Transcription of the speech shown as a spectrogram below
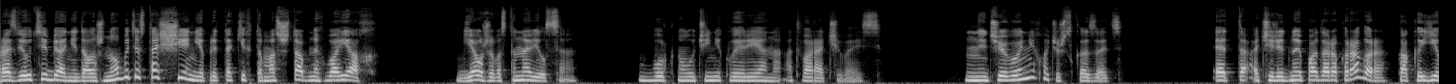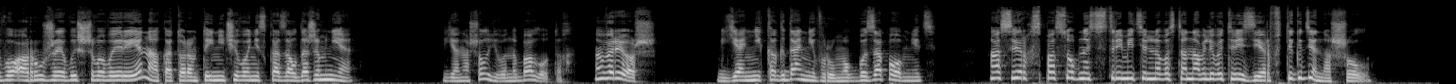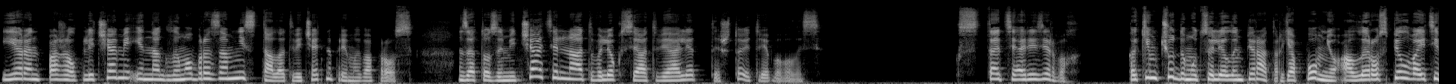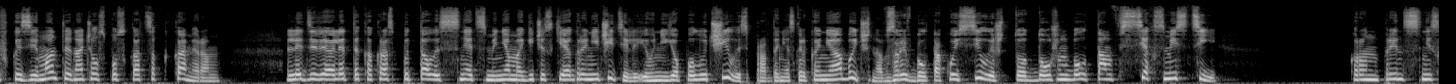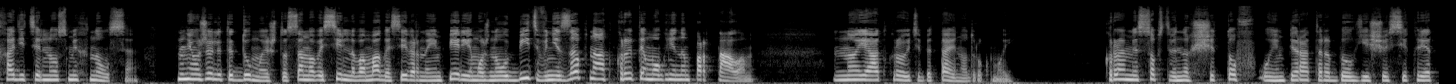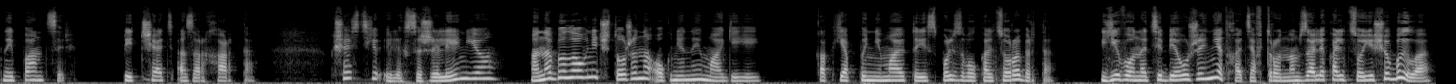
Разве у тебя не должно быть истощения при таких-то масштабных боях? Я уже восстановился, буркнул ученик Вейриана, отворачиваясь. Ничего не хочешь сказать? Это очередной подарок Рагора, как и его оружие высшего Вейриена, о котором ты ничего не сказал даже мне. Я нашел его на болотах. Врешь. Я никогда не вру, мог бы запомнить. А сверхспособность стремительно восстанавливать резерв ты где нашел?» Ерен пожал плечами и наглым образом не стал отвечать на прямой вопрос. Зато замечательно отвлекся от Виолетты, что и требовалось. «Кстати, о резервах. Каким чудом уцелел император? Я помню, Аллер успел войти в каземат и начал спускаться к камерам. Леди Виолетта как раз пыталась снять с меня магические ограничители, и у нее получилось, правда, несколько необычно. Взрыв был такой силой, что должен был там всех смести». Кронпринц снисходительно усмехнулся. «Неужели ты думаешь, что самого сильного мага Северной Империи можно убить внезапно открытым огненным порталом? Но я открою тебе тайну, друг мой. Кроме собственных щитов, у Императора был еще секретный панцирь — печать Азархарта. К счастью или к сожалению, она была уничтожена огненной магией. Как я понимаю, ты использовал кольцо Роберта. Его на тебе уже нет, хотя в тронном зале кольцо еще было».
